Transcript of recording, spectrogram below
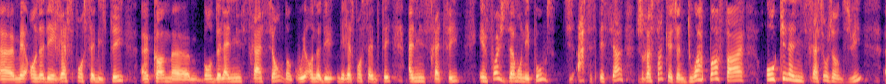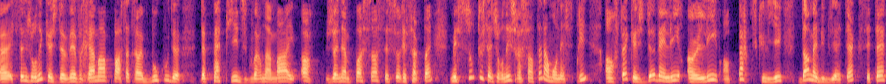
euh, mais on a des responsabilités euh, comme euh, bon de l'administration. Donc oui, on a des, des, responsabilités administratives. Et une fois, je disais à mon épouse, je dis, ah c'est spécial, je ressens que je ne dois pas faire aucune administration aujourd'hui. Euh, C'était une journée que je devais vraiment passer à travers beaucoup de, de papiers du gouvernement et ah, je n'aime pas ça, c'est sûr et certain. Mais surtout cette journée, je ressentais dans mon esprit, en fait, que je devais lire un livre en particulier dans ma bibliothèque. C'était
